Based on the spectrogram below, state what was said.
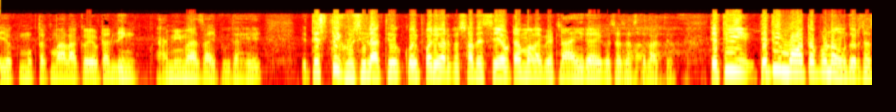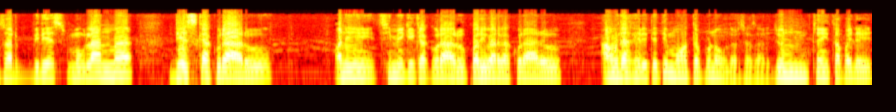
यो मुक्तक मालाको एउटा लिङ्क हामीमा आइपुग्दाखेरि त्यस्तै खुसी लाग्थ्यो। कोही परिवारको सदस्य एउटा मलाई भेट्न आइरहेको छ जस्तो लाग्थ्यो। त्यति त्यति महत्त्वपूर्ण हुँदो रहेछ सर विदेश मुगलानमा देशका कुराहरू अनि छिमेकीका कुराहरू परिवारका कुराहरू आउँदाखेरि त्यति महत्त्वपूर्ण हुँदो रहेछ सर। जुन चाहिँ तपाईँले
